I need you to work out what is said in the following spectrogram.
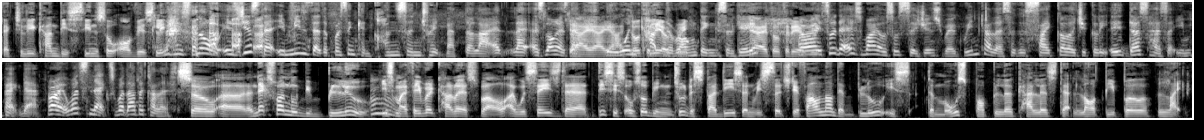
actually can't be seen so obviously? no, it's just that it means that the person can concentrate better, like, like as long as Yeah, like, yeah, they yeah, I won't totally cut the wrong things. Okay. Yeah, I totally All agree. right, so that is why also surgeons wear green colors. So psychologically, it does has an impact there. All right, what's next? What other colors? So uh, the next one will be blue. Mm. It's my favorite color as well. I would say is that this is also being through the studies and research. They found out that blue is the most popular colors that a lot of people like.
